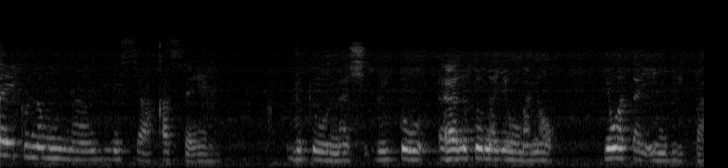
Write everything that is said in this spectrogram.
Yung atay ko na muna ginisa kasi luto na, luto, ah, luto na yung manok. Yung atay hindi pa.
